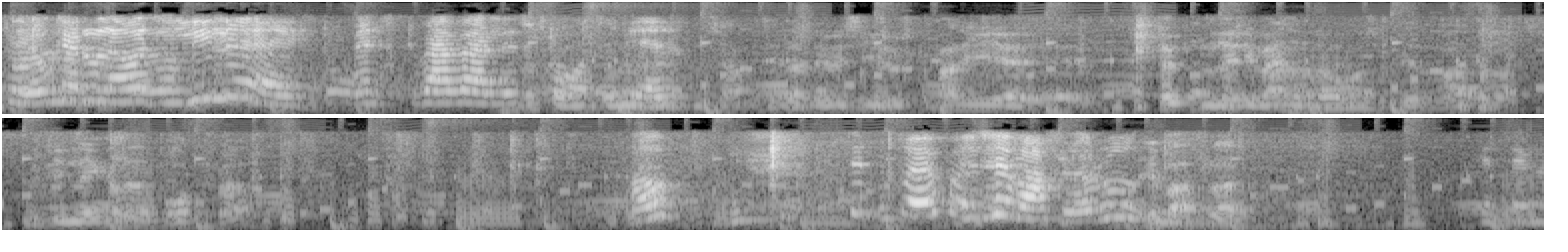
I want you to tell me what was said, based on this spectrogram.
det er okay, du laver et lille af, men det skal bare være lidt stort. Ja. Eller det vil sige, du skal bare lige øh, støtte den lidt i vandet derovre, så bliver den meget bedre. Fordi den ikke har været brugt før. Hov, det prøver på. Det ser bare flot ud. Det er bare flot. Jeg tænker,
